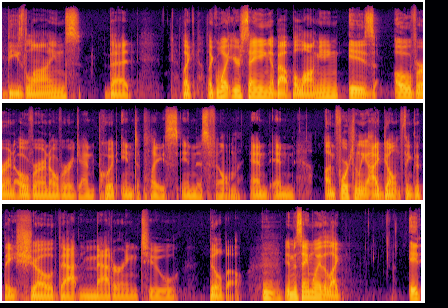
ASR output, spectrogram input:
these lines that like like what you're saying about belonging is over and over and over again put into place in this film and and unfortunately I don't think that they show that mattering to Bilbo. Mm. in the same way that like it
